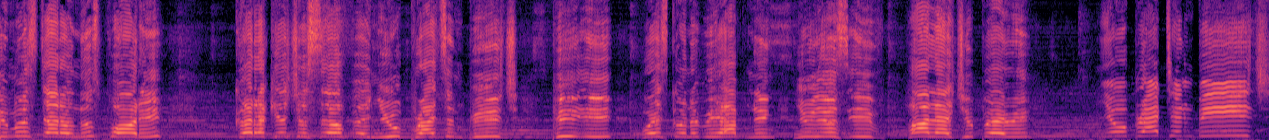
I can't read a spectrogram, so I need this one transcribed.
you missed out on this party, gotta get yourself a new Brighton Beach PE where it's gonna be happening New Year's Eve. Holla at you, baby. New Brighton Beach,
